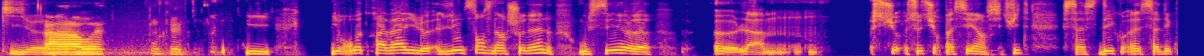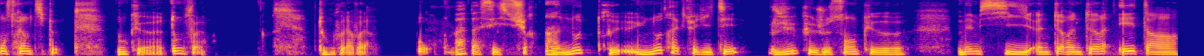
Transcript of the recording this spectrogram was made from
qui euh, ah ouais, ok. qui, qui retravaille le- l'essence d'un shonen où c'est euh, euh, la sur- se surpasser ainsi de suite. Ça se dé- ça déconstruit un petit peu. Donc donc voilà. Donc voilà voilà. Bon on va passer sur un autre une autre actualité vu que je sens que même si Hunter Hunter est un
